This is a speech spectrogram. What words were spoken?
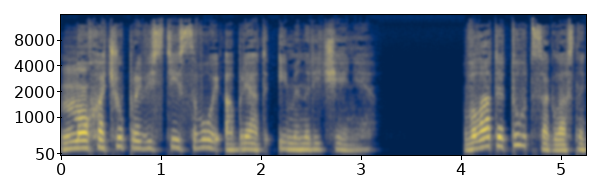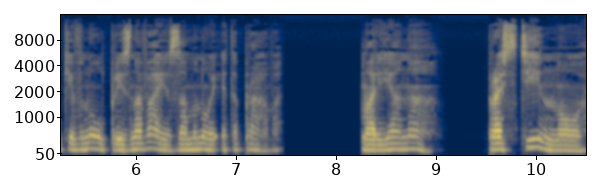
Но хочу провести свой обряд именоречения. Влад и тут согласно кивнул, признавая за мной это право. «Марьяна, прости, но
